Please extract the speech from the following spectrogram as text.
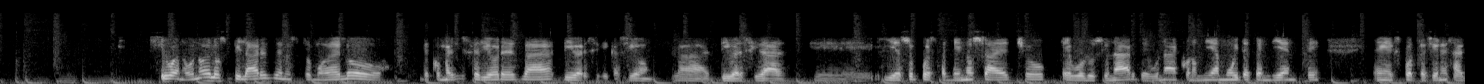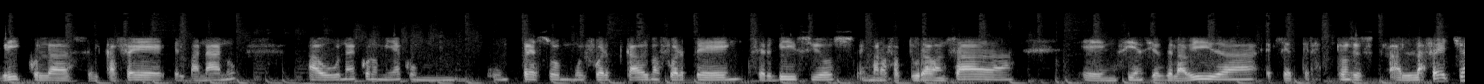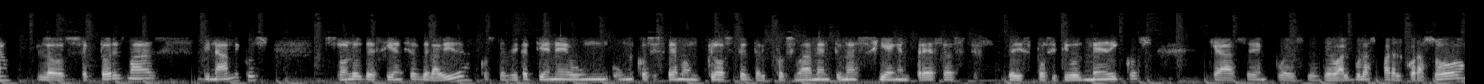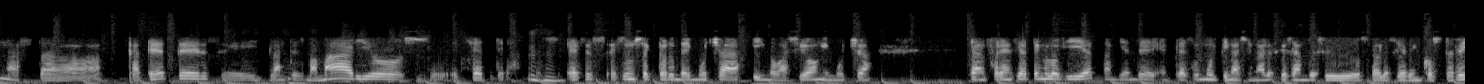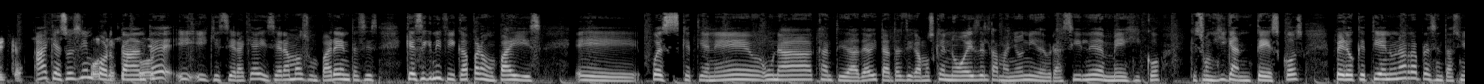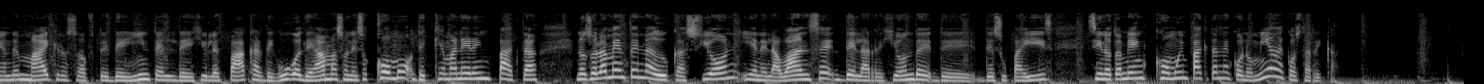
Sí, bueno, uno de los pilares de nuestro modelo de comercio exterior es la diversificación, la diversidad. Eh, y eso pues también nos ha hecho evolucionar de una economía muy dependiente en exportaciones agrícolas, el café, el banano, a una economía con un peso muy fuerte, cada vez más fuerte en servicios, en manufactura avanzada, en ciencias de la vida, etcétera. Entonces, a la fecha, los sectores más dinámicos son los de ciencias de la vida. Costa Rica tiene un, ecosistema, un clúster de aproximadamente unas 100 empresas de dispositivos médicos que hacen pues desde válvulas para el corazón hasta catéteres, eh, implantes mamarios, eh, etcétera. Ese es, es, un sector donde hay mucha innovación y mucha transferencia de tecnología también de empresas multinacionales que se han decidido establecer en Costa Rica. Ah, que eso es importante y, quisiera que hiciéramos un paréntesis. ¿Qué significa para un país eh, pues que tiene una cantidad de habitantes, digamos que no es del tamaño ni de Brasil ni de México, que son gigantescos, pero que tiene una representación de Microsoft, de, Intel, de Hewlett Packard, de Google, de Amazon? ¿Eso cómo, de qué manera impacta no solamente en la educación y en el avance de la región de, de su país, sino también cómo impacta en la economía de Costa Rica.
